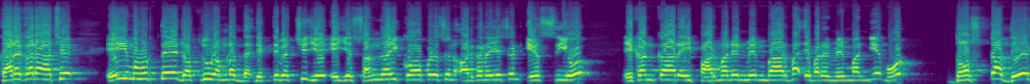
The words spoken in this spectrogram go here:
কারা কারা আছে? এই মুহূর্তে যতদূর আমরা দেখতে পাচ্ছি যে এই যে সাংহাই কোঅপারেশন অর্গানাইজেশন এসসিও, এখানকার এই পার্মানেন্ট মেম্বার বা এবারের মেম্বার নিয়ে মোট দশটা দেশ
